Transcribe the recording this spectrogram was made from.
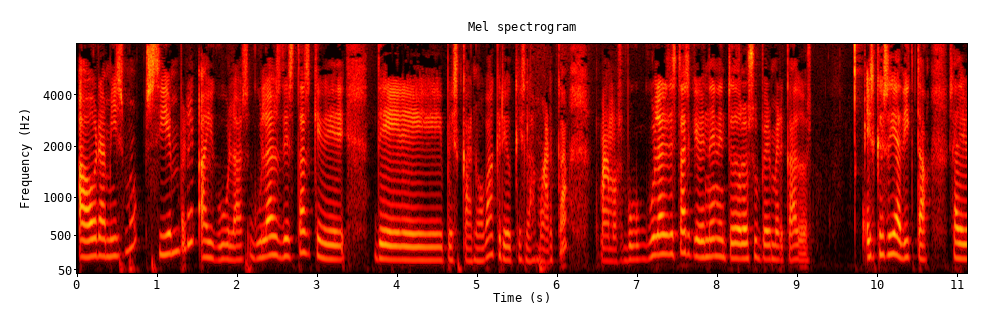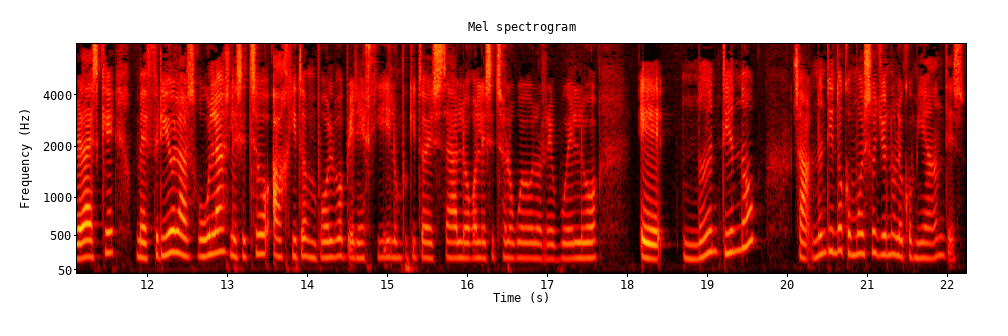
ahora mismo siempre hay gulas, gulas de estas que de Pescanova, creo que es la marca. Vamos, gulas de estas que venden en todos los supermercados. Es que soy adicta, o sea, de verdad es que me frío las gulas, les echo ajito en polvo, perejil, un poquito de sal, luego les echo el huevo, lo revuelvo. Eh, no entiendo, o sea, no entiendo cómo eso yo no lo comía antes.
